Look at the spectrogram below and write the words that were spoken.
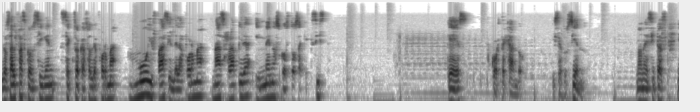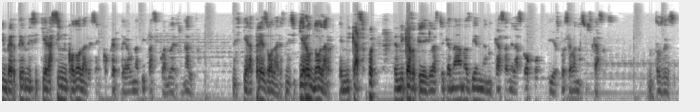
los alfas consiguen sexo casual de forma muy fácil, de la forma más rápida y menos costosa que existe, que es cortejando y seduciendo. No necesitas invertir ni siquiera 5 dólares en cogerte a una tipa así cuando eres un alfa ni siquiera 3 dólares, ni siquiera un dólar, en mi caso. en mi caso, que las chicas nada más vienen a mi casa, me las cojo y después se van a sus casas. Entonces,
